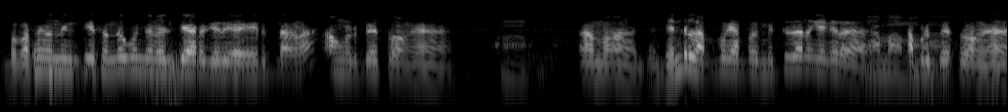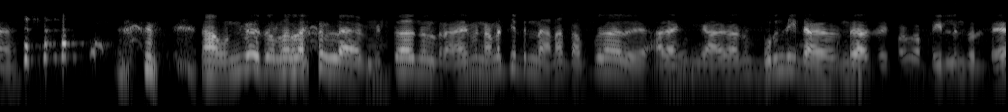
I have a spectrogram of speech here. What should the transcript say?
இப்ப பசங்க வந்து இன்கேஸ் வந்து கொஞ்சம் வெல்த்தியா இருக்கு இருந்தாங்கன்னா அவங்கள்ட்ட பேசுவாங்க. ஆமா. ஜென்ரல் அப்ப அப்ப மித்து தானே கேக்குற? அப்படி பேசுவாங்க. நான் உண்மையை சொல்லலாம் இல்ல. மித்தா சொல்றேன். I mean, நினைச்சிட்டு இருந்தேன். ஆனா தப்பு தான் அது அது அது வந்து புரிஞ்சுக்கிட்டேன். அது வந்து அது அப்படி இல்லைன்னு சொல்லிட்டு.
